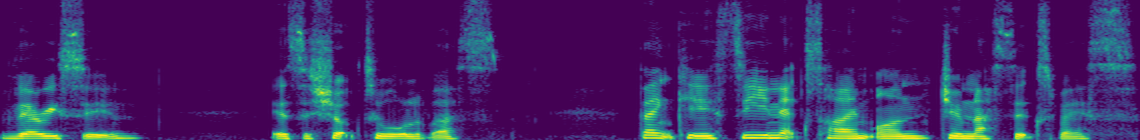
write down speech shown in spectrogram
very soon. It's a shock to all of us. Thank you. See you next time on Gymnastics Space.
